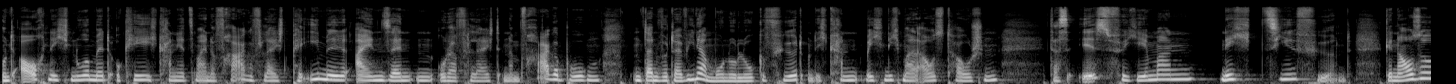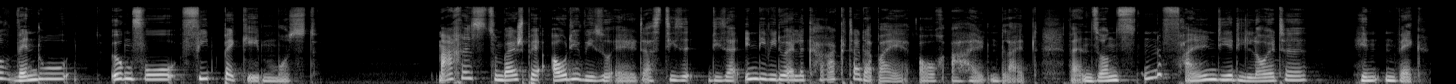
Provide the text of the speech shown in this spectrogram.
und auch nicht nur mit, okay, ich kann jetzt meine Frage vielleicht per E-Mail einsenden oder vielleicht in einem Fragebogen und dann wird da wieder Monolog geführt und ich kann mich nicht mal austauschen. Das ist für jemanden nicht zielführend. Genauso, wenn du irgendwo Feedback geben musst Mach es zum Beispiel audiovisuell, dass diese, dieser individuelle Charakter dabei auch erhalten bleibt, weil ansonsten fallen dir die Leute hinten weg.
